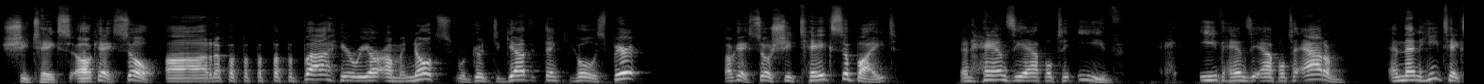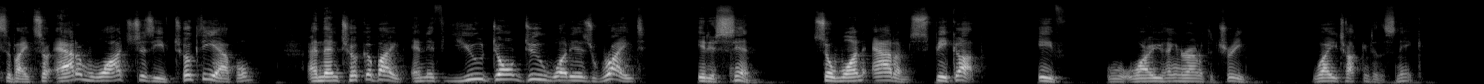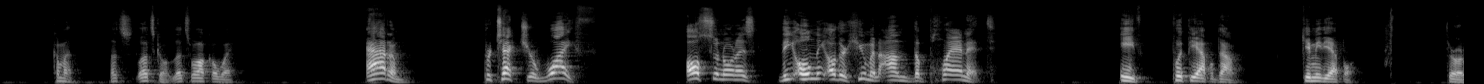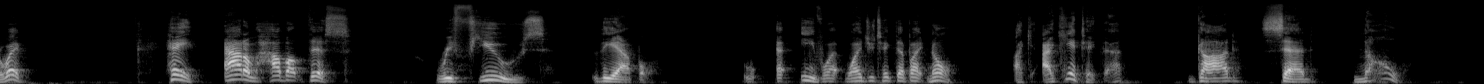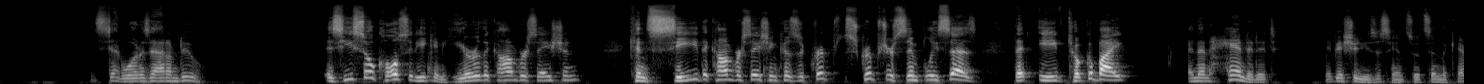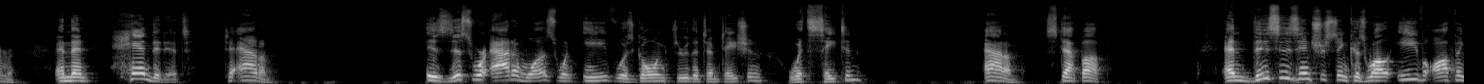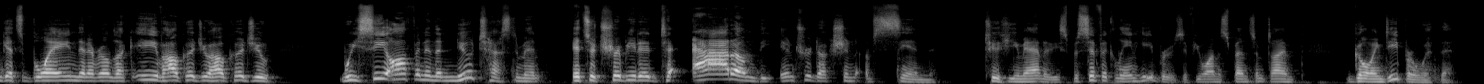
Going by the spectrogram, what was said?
she takes, okay, so uh, here we are on my notes. We're good together. Thank you, Holy Spirit. Okay, so she takes a bite and hands the apple to Eve. Eve hands the apple to Adam, and then he takes a bite. So Adam watched as Eve took the apple and then took a bite. And if you don't do what is right, it is sin. So one Adam, speak up. Eve, why are you hanging around with the tree? Why are you talking to the snake? Come on, let's let's go. Let's walk away. Adam, protect your wife, also known as the only other human on the planet. Eve, put the apple down. Give me the apple. Throw it away. Hey, Adam, how about this? Refuse the apple. Eh, Eve, why, why'd you take that bite? No, I, I can't take that. God said no. Instead, what does Adam do? Is he so close that he can hear the conversation, can see the conversation? Because the scripture simply says that Eve took a bite and then handed it. Maybe I should use this hand so it's in the camera. And then handed it to Adam. Is this where Adam was when Eve was going through the temptation with Satan? Adam, step up. And this is interesting because while Eve often gets blamed and everyone's like, Eve, how could you? How could you? We see often in the New Testament, it's attributed to Adam, the introduction of sin to humanity, specifically in Hebrews, if you want to spend some time going deeper with it.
